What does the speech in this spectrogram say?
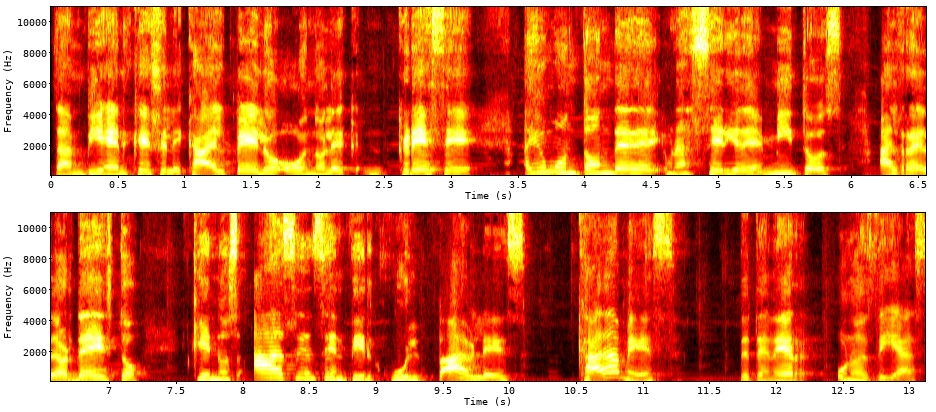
también que se le cae el pelo o no le crece. Hay un montón de, una serie de mitos alrededor de esto que nos hacen sentir culpables cada mes de tener unos días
